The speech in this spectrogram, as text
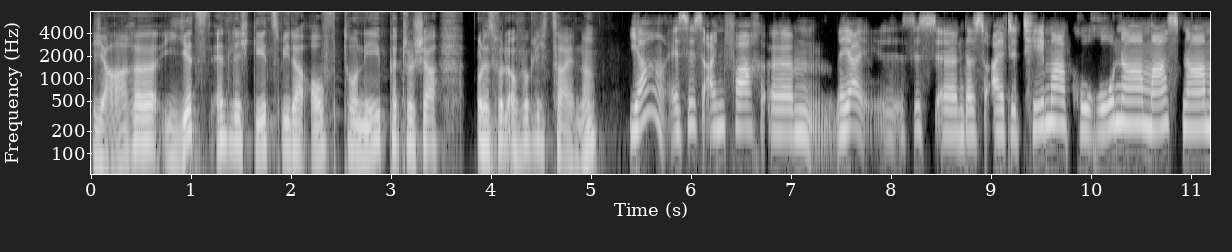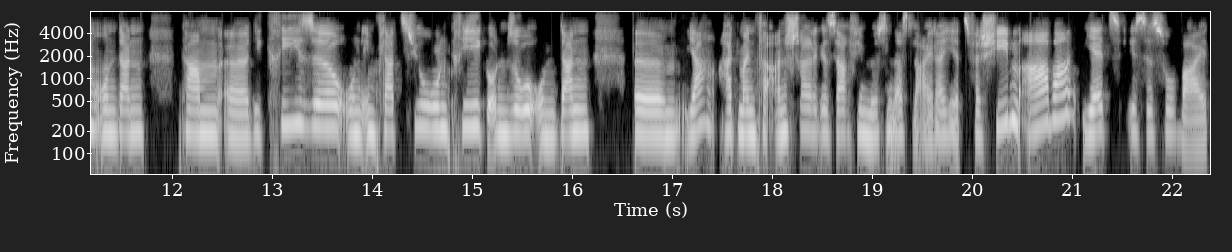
Jahre. Jetzt endlich geht's wieder auf Tournee, Patricia, und es wird auch wirklich Zeit, ne? Ja, es ist einfach, ähm, ja, es ist äh, das alte Thema Corona-Maßnahmen und dann kam äh, die Krise und Inflation, Krieg und so und dann, ähm, ja, hat mein Veranstalter gesagt, wir müssen das leider jetzt verschieben, aber jetzt ist es soweit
